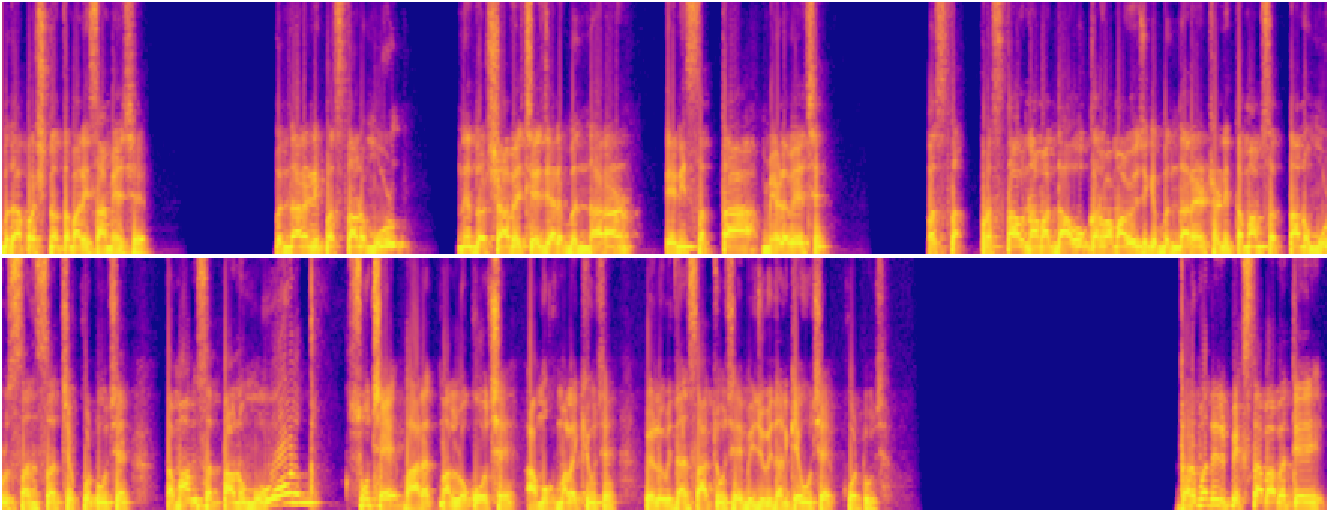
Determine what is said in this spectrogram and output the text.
બધા પ્રશ્નો તમારી સામે છે. બંધારણની પ્રસ્તાવનો મૂળ ને દર્શાવે છે જ્યારે બંધારણ તેની સત્તા મેળવે છે. પ્રસ્તા- પ્રસ્તાવનામાં દાવો કરવામાં આવ્યો છે કે બંધારણ હેઠળની તમામ સત્તાનું મૂળ સંસદ છે, ખોટું છે. તમામ સત્તાનું મૂળ શું છે? ભારતમાં લોકો છે. આમુખમાં લખ્યું છે. પહેલું વિધાન સાચું છે, બીજું વિધાન કેવું છે? ખોટું છે. ધર્મનિરપેક્ષતા બાબતે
